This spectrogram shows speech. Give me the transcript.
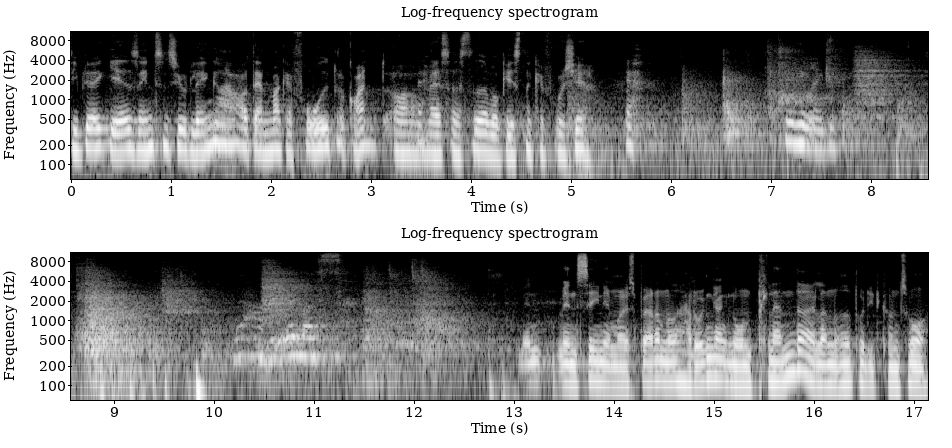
de bliver ikke jaget så intensivt længere, og Danmark er frodigt og grønt, og masser af steder, hvor gæstene kan foragere. Ja, det er helt rigtigt. Hvad har vi ellers? Men, men Senior, må jeg spørge dig om noget? Har du ikke engang nogen planter eller noget på dit kontor?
